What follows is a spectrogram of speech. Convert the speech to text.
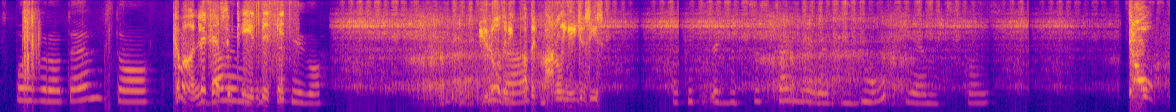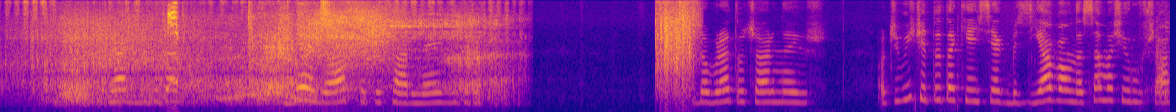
Z powrotem to Come on, let's have some tea biscuits. takiego. You know these puppet modeling agencies? Takie jakby coś czarnego, jakiś duch. Nie wiem co to jest. No! Jakby to w to, to czarne. Dobra, to czarne już. Oczywiście to takie jest jakby zjawa, ona sama się rusza.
